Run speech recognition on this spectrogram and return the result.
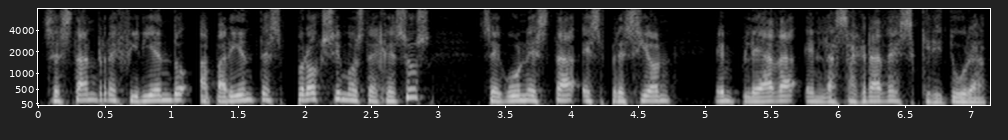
se están refiriendo a parientes próximos de Jesús, según esta expresión empleada en la Sagrada Escritura.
